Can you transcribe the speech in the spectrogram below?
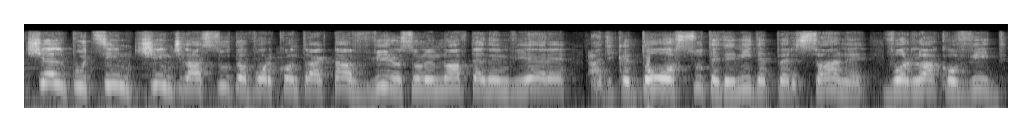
cel puțin 5% vor contracta virusul în noaptea de înviere, adică 200 de mii de persoane vor lua COVID,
